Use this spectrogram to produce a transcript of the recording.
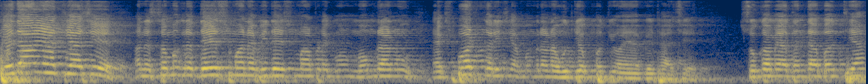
પેદા અહીંયા થયા છે અને સમગ્ર દેશમાં અને વિદેશમાં આપણે મમરાનું એક્સપોર્ટ કરી છે. મમરાના ઉદ્યોગપતિઓ અહીંયા બેઠા છે. શું કામે આ ધંધા બંધ થયા?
